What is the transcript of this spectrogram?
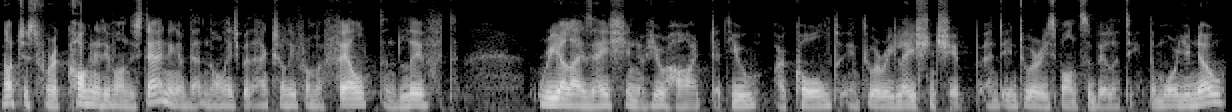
not just for a cognitive understanding of that knowledge, but actually from a felt and lived realization of your heart that you are called into a relationship and into a responsibility. The more you know,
